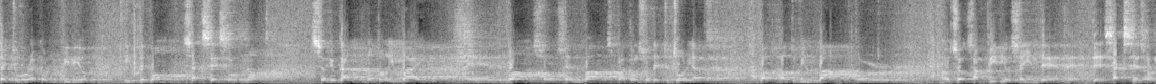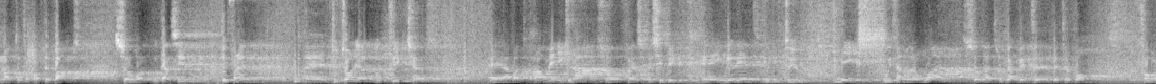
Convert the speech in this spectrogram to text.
try to record in video if the bomb success or not. So you can not only buy uh, the bombs or sell the bombs but also the tutorials about how to build bomb or also some videos saying the, the, the success or not of, of the bombs. So well, we can see different uh, tutorial with pictures about how many grams of a specific uh, ingredient you need to mix with another one so that you can get a better bomb for,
